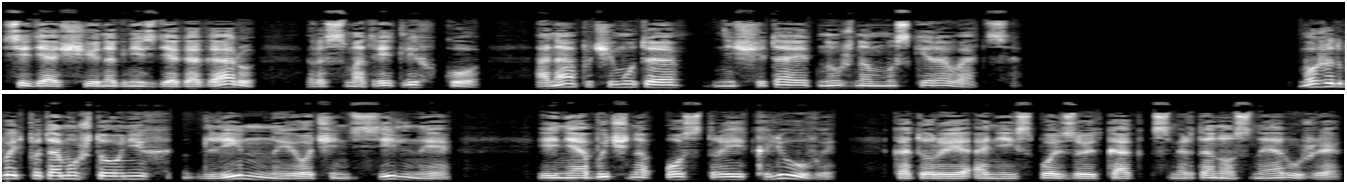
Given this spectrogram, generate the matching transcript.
сидящую на гнезде гагару рассмотреть легко — она почему-то не считает нужным маскироваться. Может быть, потому что у них длинные, очень сильные и необычно острые клювы, которые они используют как смертоносное оружие.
